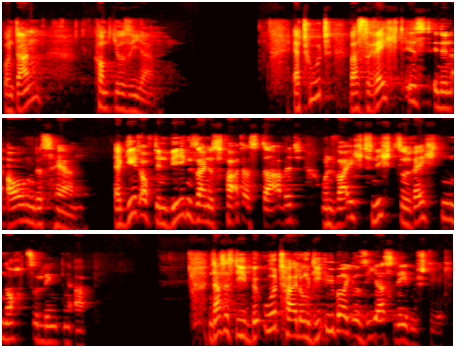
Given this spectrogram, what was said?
Und dann kommt Josia. Er tut, was recht ist in den Augen des Herrn. Er geht auf den Wegen seines Vaters David und weicht nicht zur Rechten noch zur Linken ab. Das ist die Beurteilung, die über Josias Leben steht.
